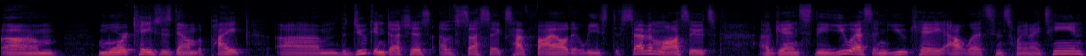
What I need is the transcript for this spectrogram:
um, more cases down the pipe. Um, the Duke and Duchess of Sussex have filed at least seven lawsuits against the US and UK outlets since 2019.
